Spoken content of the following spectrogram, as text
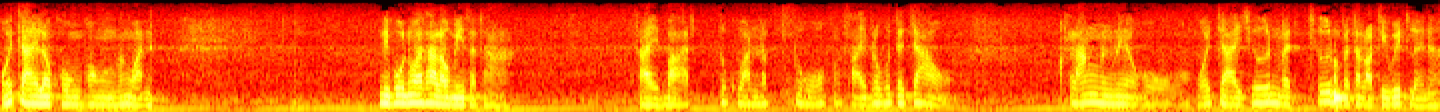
หัวใจเราคงพองทั้งวัน นี่พูดว่าถ้าเรามีศรัทธาใส่บาตรทุกวันแล้วโอ้โหใส่พระพุทธเจ้า ครั้งหนึ่งเนี่ยโอ้โหหัวใจชื่นไปชื่นไปตลอดชีวิตเลยนะ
